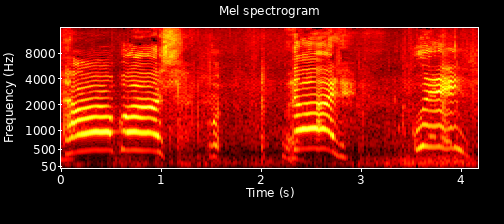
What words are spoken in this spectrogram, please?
Help us! God! Please!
